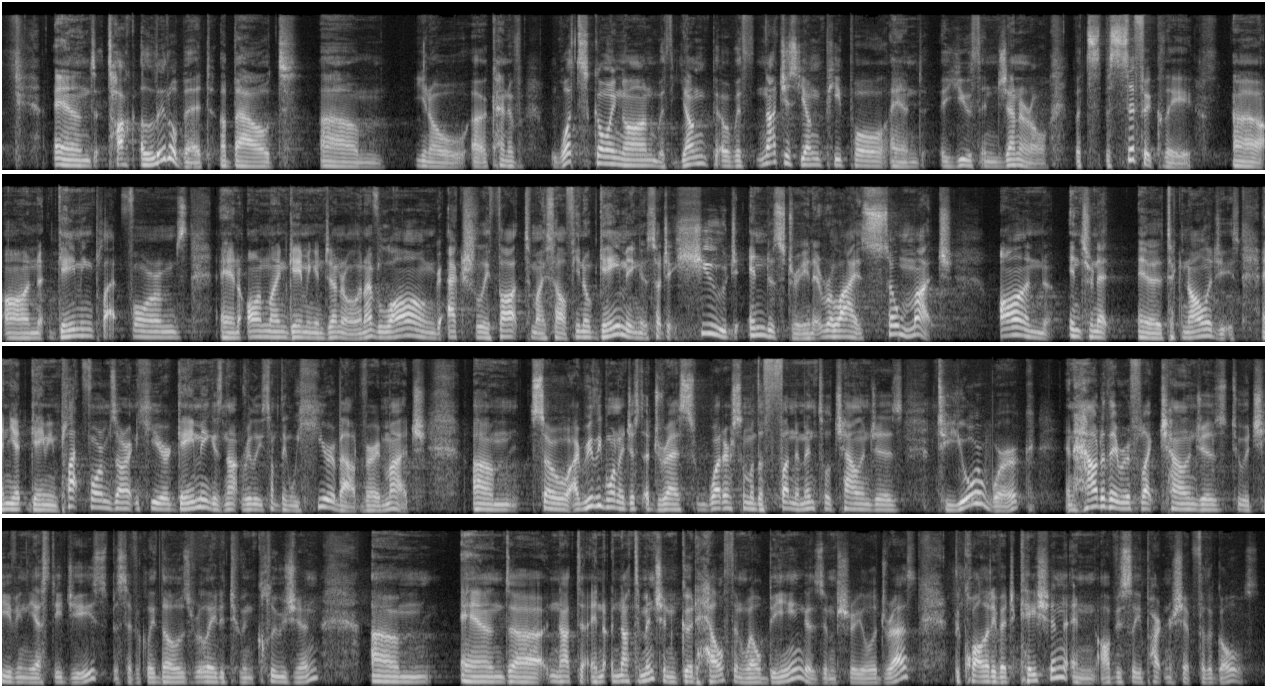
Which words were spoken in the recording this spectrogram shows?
and talk a little bit about um, you know uh, kind of what's going on with young uh, with not just young people and youth in general, but specifically uh, on gaming platforms and online gaming in general. And I've long actually thought to myself, you know, gaming is such a huge industry and it relies so much on internet uh, technologies. And yet, gaming platforms aren't here. Gaming is not really something we hear about very much. Um, so, I really want to just address what are some of the fundamental challenges to your work and how do they reflect challenges to achieving the SDGs, specifically those related to inclusion. Um, and, uh, not to, and not to mention good health and well being, as I'm sure you'll address, the quality of education, and obviously partnership for the goals.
